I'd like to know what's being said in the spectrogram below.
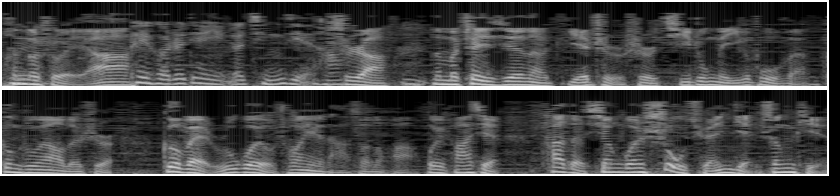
喷个水啊，配合着电影的情节哈。是啊，那么这些呢也只是其中的一个部分，更重要的是，各位如果有创业打算的话，会发现它的相关授权衍生品。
